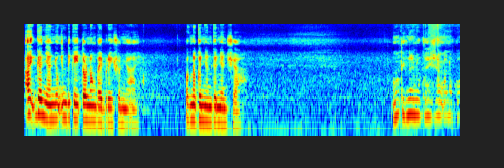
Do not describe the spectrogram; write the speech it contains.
Ay, ganyan yung indicator ng vibration niya ay. Pag naganyan-ganyan siya. Oh, tignan nyo guys yung ano ko.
